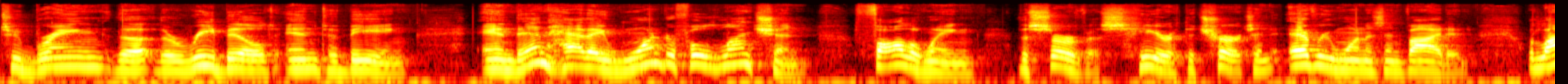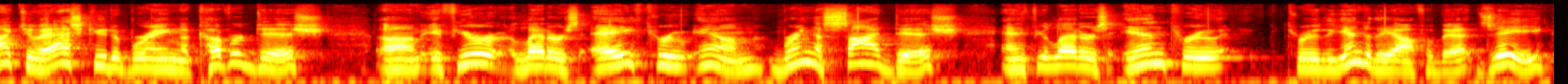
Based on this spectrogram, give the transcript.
to bring the, the rebuild into being. And then have a wonderful luncheon following the service here at the church, and everyone is invited. Would like to ask you to bring a covered dish. Um, if your letters A through M, bring a side dish, and if your letters N through through the end of the alphabet, Z,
